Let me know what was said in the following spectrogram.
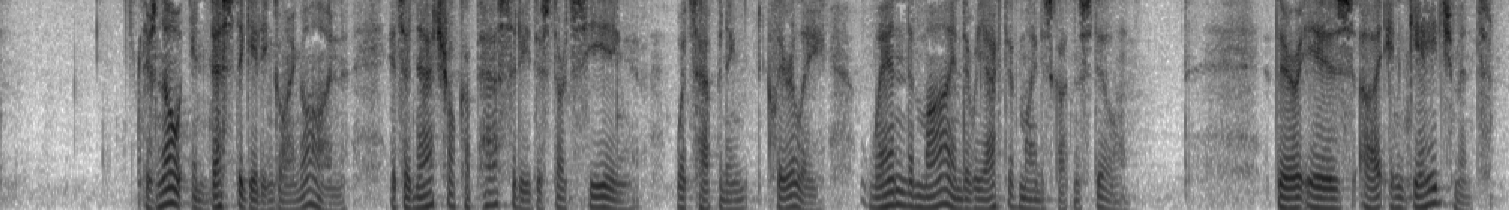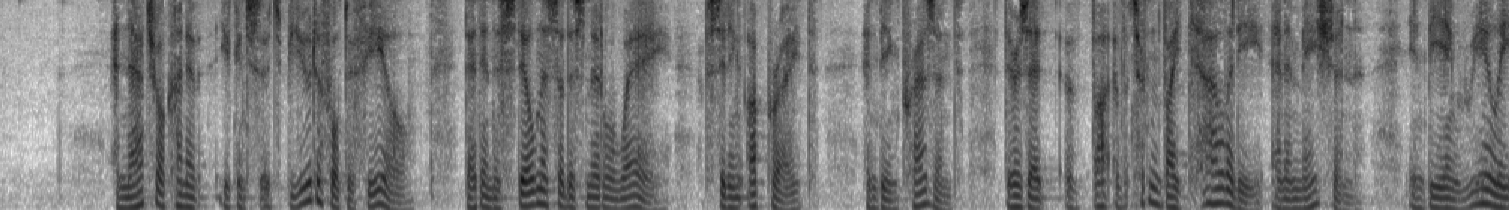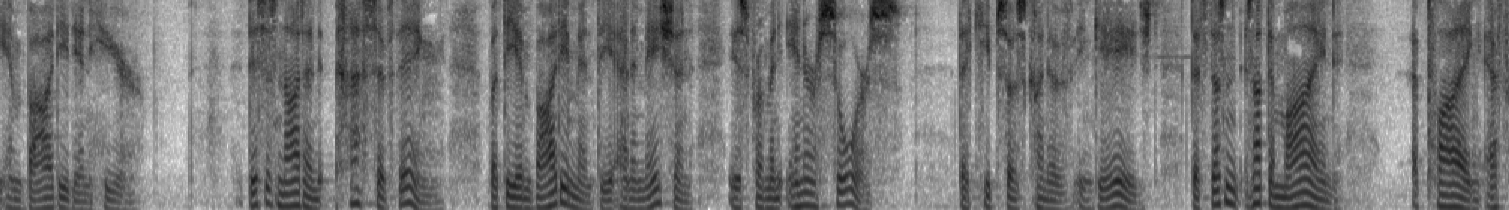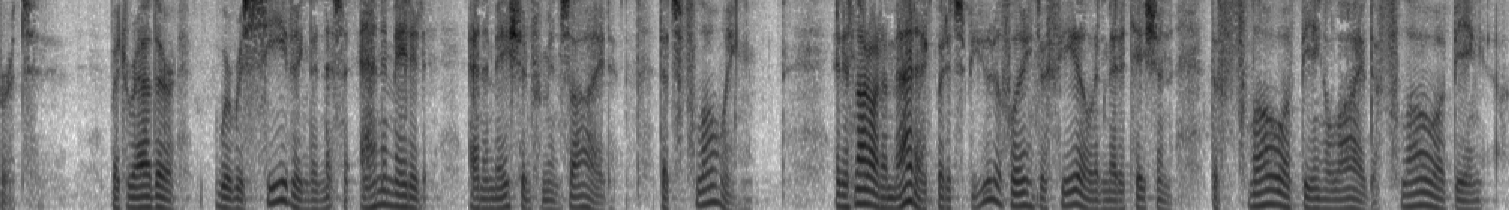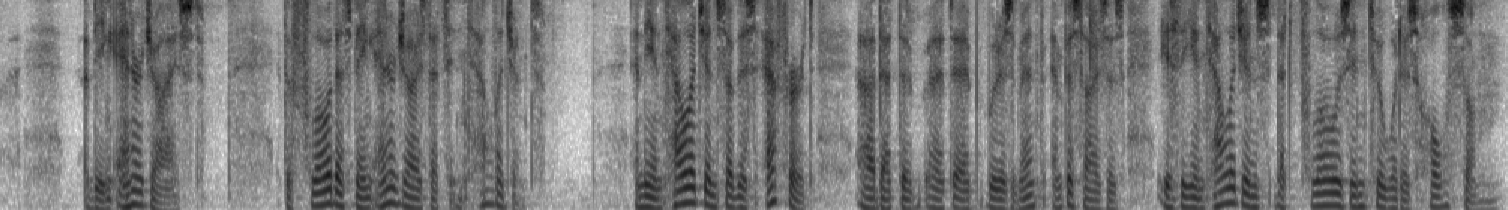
There's no investigating going on. It's a natural capacity to start seeing what's happening clearly when the mind, the reactive mind, has gotten still. There is uh, engagement natural kind of you can it's beautiful to feel that in the stillness of this middle way of sitting upright and being present there's a, a, a certain vitality animation in being really embodied in here this is not a passive thing but the embodiment the animation is from an inner source that keeps us kind of engaged. That doesn't, it's not the mind applying effort, but rather we're receiving the animated animation from inside that's flowing. And it's not automatic, but it's beautiful to feel in meditation the flow of being alive, the flow of being, of being energized, the flow that's being energized that's intelligent. And the intelligence of this effort uh, that the, uh, the Buddhism em- emphasizes is the intelligence that flows into what is wholesome,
